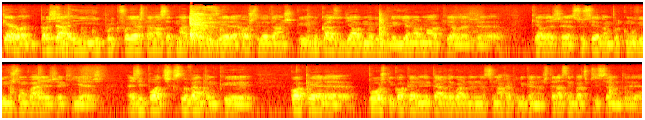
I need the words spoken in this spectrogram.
Quero, olha, para já, e, e, porque foi esta a nossa temática, dizer aos cidadãos que no caso de alguma dúvida, e é normal que elas, uh, que elas uh, sucedam, porque como vimos são várias aqui as, as hipóteses que se levantam que qualquer posto e qualquer militar da Guarda Nacional Republicana estará sempre à disposição de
